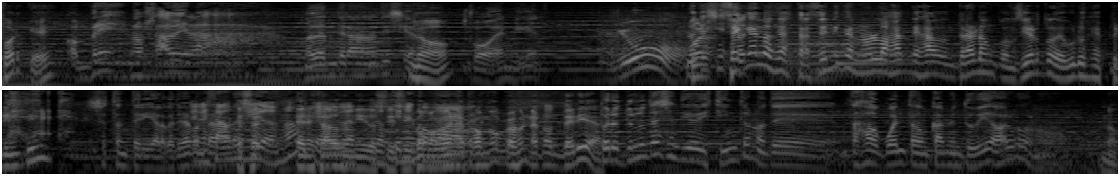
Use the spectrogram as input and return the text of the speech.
¿Por qué? Hombre, no sabe la... ¿No te enteras la noticia? No. Joder, Miguel. Bueno, sé que a los de AstraZeneca no los han dejado entrar a un concierto de Bruce Springsteen. Eso es tontería, lo que te voy a En contar Estados ahora. Unidos, ¿no? En Que Estados Unidos, sí, sí, como, como- una, como- una tontería. Pero tú no te has sentido distinto, ¿no te, te has dado cuenta de un cambio en tu vida o algo? No. No,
